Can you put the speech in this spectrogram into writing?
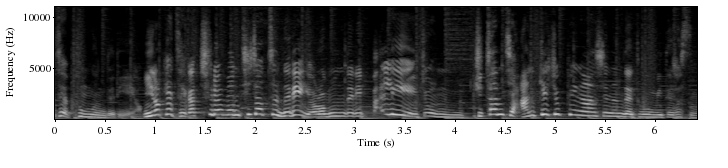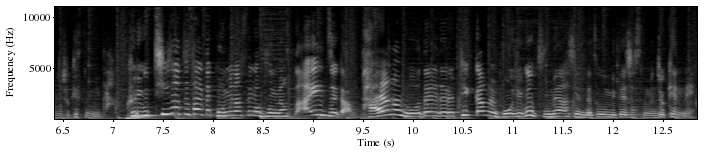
제품군들이에요. 이렇게 제가 추려본 티셔츠들이 여러분들이 빨리 좀 귀찮지 않게 쇼핑하시는 데 도움이 되셨으면 좋겠습니다. 그리고 티셔츠 살 때 고민하시는 건 분명 사이즈감, 다양한 모델들의 핏감을 보시고 구매하시는 데 도움이 되셨으면 좋겠네요.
